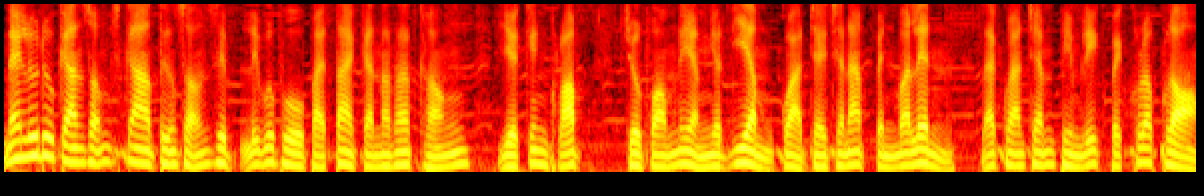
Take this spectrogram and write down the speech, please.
ในฤดูกาล2019ถึง2010ลิเวอร์พูลภายใต้การนำทัพของเยอร์เกนครอปโชว์ฟอร์มได้อย่างยอดเยี่ยมกว่าดใจชนะเป็นว่าเล่น และคว้าแชมป์พรีเมียร์ลีกไปครอบครอง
